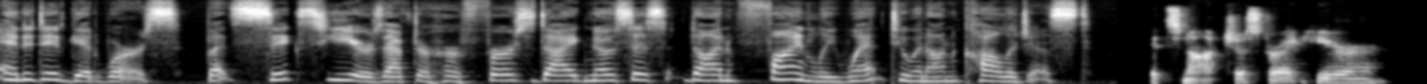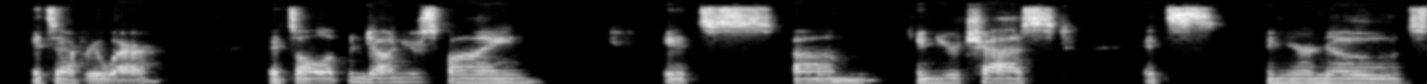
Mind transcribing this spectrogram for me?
And it did get worse. But six years after her first diagnosis, Dawn finally went to an oncologist. It's not just right here, it's everywhere. It's all up and down your spine. it's um, in your chest, it's in your nodes.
